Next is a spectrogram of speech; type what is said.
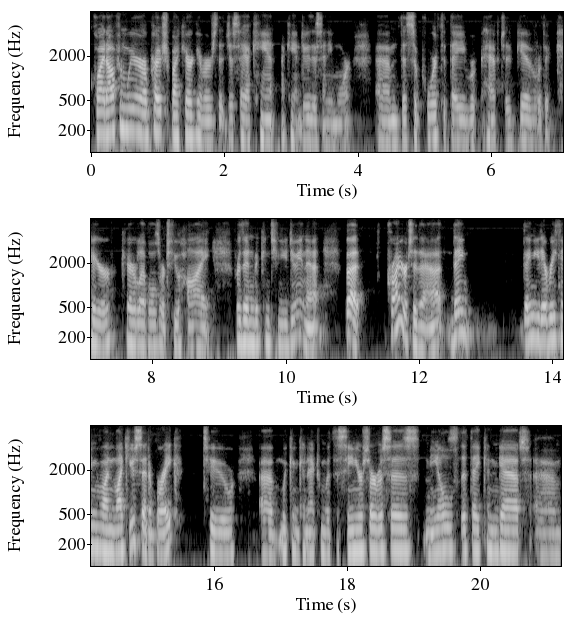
quite often we are approached by caregivers that just say i can't i can't do this anymore um, the support that they have to give or the care care levels are too high for them to continue doing that but prior to that they they need everything from, like you said, a break to uh, we can connect them with the senior services, meals that they can get, um,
